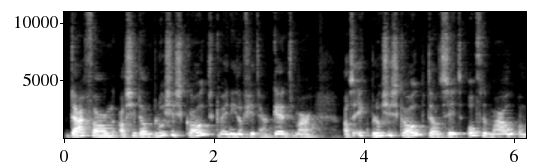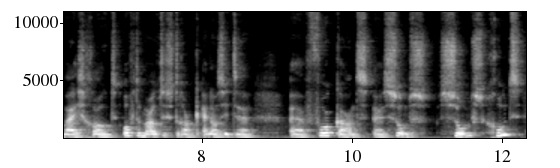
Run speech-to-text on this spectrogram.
daarvan, als je dan blouses koopt... Ik weet niet of je het herkent, maar als ik blouses koop, dan zit of de mouw onwijs groot of de mouw te strak. En dan zit de uh, voorkant uh, soms, soms goed.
